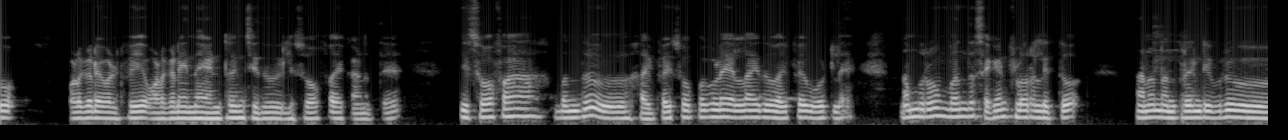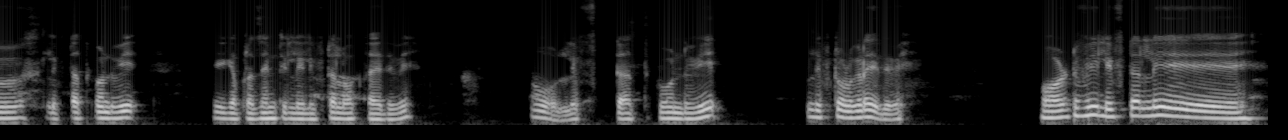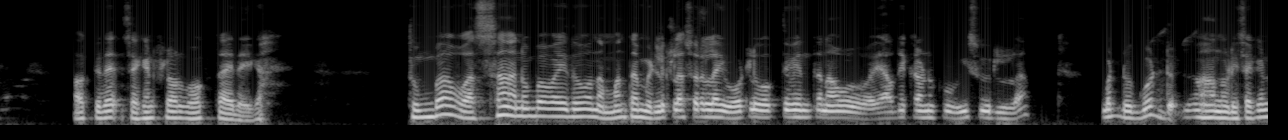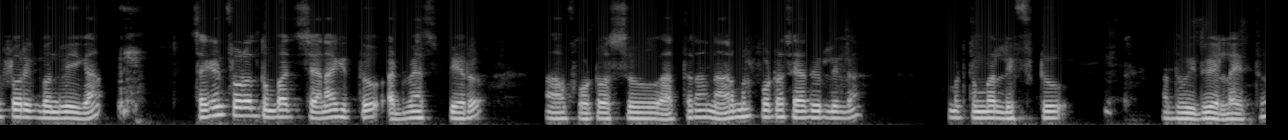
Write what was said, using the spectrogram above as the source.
ಒಳಗಡೆ ಹೊರಟ್ವಿ. ಒಳಗಡೆಯಿಂದ ಎಂಟ್ರೆನ್ಸ್ ಇದು, ಇಲ್ಲಿ ಸೋಫಾ ಕಾಣುತ್ತೆ. ಈ ಸೋಫಾ ಬಂದು ಹೈಫೈ ಸೋಫಾಗಳೇ ಎಲ್ಲ ಇದು ಹೈಫೈ ಹೋಟ್ಲೆ. ನಮ್ಮ ರೂಮ್ ಬಂದು ಸೆಕೆಂಡ್ ಫ್ಲೋರಲ್ಲಿತ್ತು ನಾನು, ನನ್ನ ಫ್ರೆಂಡ್ ಇಬ್ಬರು ಲಿಫ್ಟ್ ಹತ್ಕೊಂಡ್ವಿ. ಈಗ ಪ್ರೆಸೆಂಟ್ ಇಲ್ಲಿ ಲಿಫ್ಟಲ್ಲಿ ಹೋಗ್ತಾ ಇದ್ದೀವಿ. ಓ ಲಿಫ್ಟ್ ಹತ್ಕೊಂಡ್ವಿ. ಲಿಫ್ಟ್ ಒಳಗಡೆ ಇದ್ದೀವಿ. ಹೊರಟ್ವಿ ಲಿಫ್ಟಲ್ಲಿ ಹೋಗ್ತಿದೆ ಸೆಕೆಂಡ್ ಫ್ಲೋರ್ಗೆ ಹೋಗ್ತಾ ಇದೆ ಈಗ. ತುಂಬ ಹೊಸ ಅನುಭವ ಇದು. ನಮ್ಮಂಥ ಮಿಡ್ಲ್ ಕ್ಲಾಸವರೆಲ್ಲ ಈ ಹೋಟ್ಲಿಗೆ ಹೋಗ್ತೀವಿ ಅಂತ ನಾವು ಯಾವುದೇ ಕಾರಣಕ್ಕೂ ಊಹಿಸೂ ಇರಲಿಲ್ಲ. ಬಟ್ ಗುಡ್ ನೋಡಿ ಸೆಕೆಂಡ್ ಫ್ಲೋರಿಗೆ ಬಂದ್ವಿ ಈಗ. ಸೆಕೆಂಡ್ ಫ್ಲೋರಲ್ಲಿ ತುಂಬ ಚೆನ್ನಾಗಿತ್ತು ಅಟ್ಮಾಸ್ಫಿಯರು ಫೋಟೋಸು ಆ ಥರ ನಾರ್ಮಲ್ ಫೋಟೋಸ್ ಯಾವುದೂ ಇರಲಿಲ್ಲ. ಬಟ್ ತುಂಬ ಲಿಫ್ಟು ಅದು ಇದು ಎಲ್ಲ ಇತ್ತು.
